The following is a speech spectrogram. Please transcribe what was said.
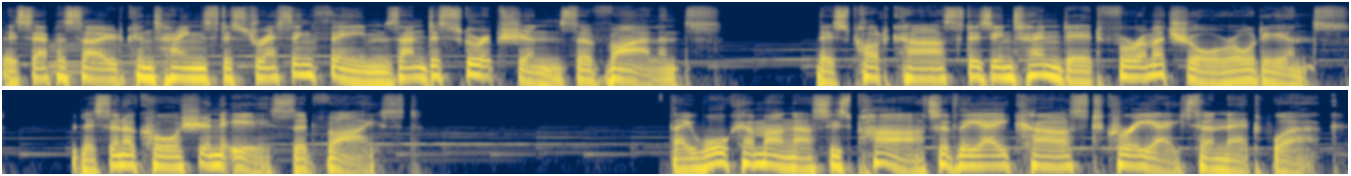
This episode contains distressing themes and descriptions of violence. This podcast is intended for a mature audience. Listener caution is advised. They Walk Among Us is part of the ACAST Creator Network.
